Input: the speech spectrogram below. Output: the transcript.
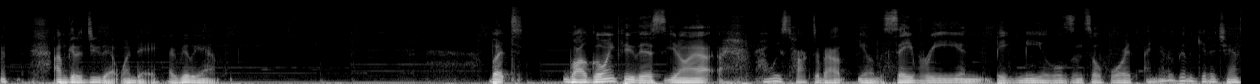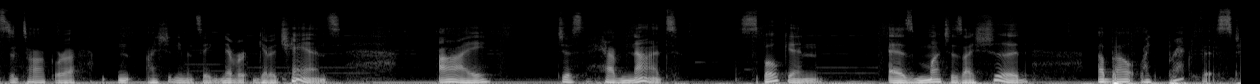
I'm gonna do that one day. I really am. But while going through this, you know, I, I, always talked about you know the savory and big meals and so forth. I never really get a chance to talk, or uh, I shouldn't even say never get a chance. I just have not spoken as much as I should about like breakfast.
